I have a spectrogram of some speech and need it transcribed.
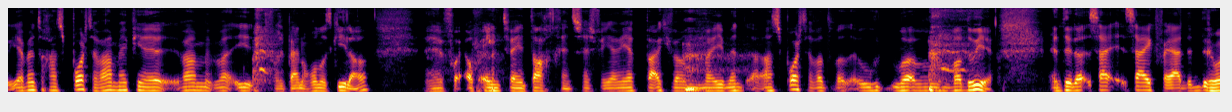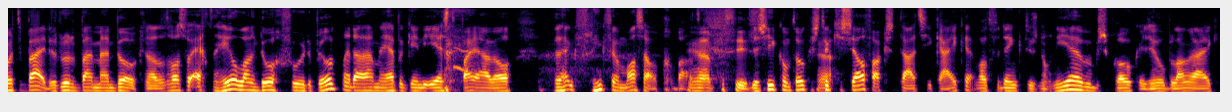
jij bent toch aan het sporten? Waarom heb je, waarom, waar, was ik bijna 100 kilo. Uh, voor, op 1,82. En toen zei ze van ja, je hebt een buikje van, maar je bent aan het sporten. Wat, wat, hoe, wat, wat doe je? En toen zei, zei ik van ja, dit, hoort erbij. Dit hoort bij mijn bulk. Nou, dat was wel echt een heel lang doorgevoerde bulk. Maar daarmee heb ik in de eerste paar jaar wel flink, flink veel massa opgebouwd. Ja, precies. Dus hier komt ook een stukje zelfacceptatie kijken. Wat we denk ik dus nog niet hebben besproken, is heel belangrijk.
